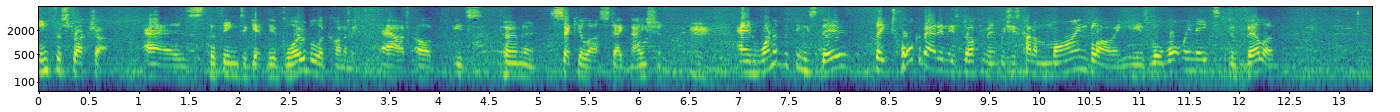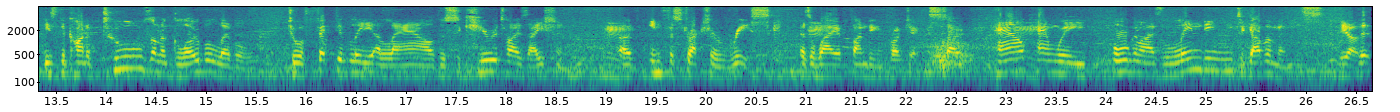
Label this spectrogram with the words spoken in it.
infrastructure as the thing to get the global economy out of its permanent secular stagnation. And one of the things they they talk about in this document, which is kind of mind blowing, is well, what we need to develop is the kind of tools on a global level to effectively allow the securitization hmm. of infrastructure risk as a hmm. way of funding projects. So, how hmm. can we organize lending to governments Yeah. that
